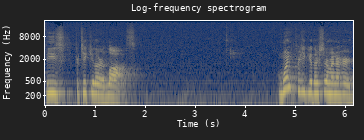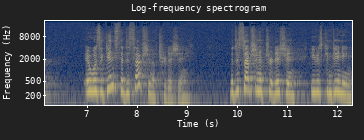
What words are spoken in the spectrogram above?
these particular laws. One particular sermon I heard it was against the deception of tradition. The deception of tradition he was contending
